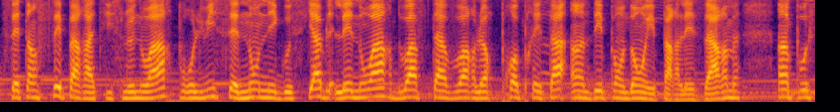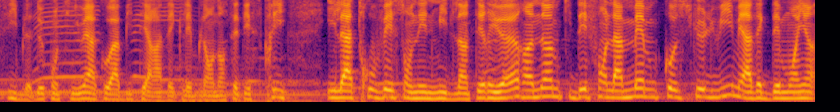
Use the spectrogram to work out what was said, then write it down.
c'est un séparatisme noir. Pour lui, c'est non négociable. Les noirs doivent avoir leur propre État indépendant et par les armes. Impossible de continuer à cohabiter avec les blancs. Dans cet esprit, il a trouvé son ennemi de l'intérieur, un homme qui défend la même cause que lui, mais avec des moyens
